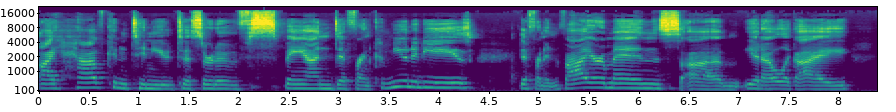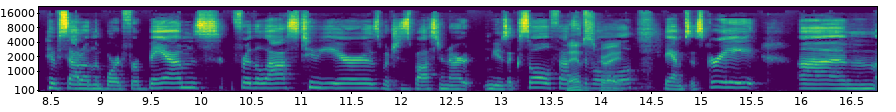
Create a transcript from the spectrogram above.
I have continued to sort of span different communities, different environments. Um, you know, like I have sat on the board for BAMS for the last two years, which is Boston Art Music Soul BAM's Festival. BAMS is great. Um,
